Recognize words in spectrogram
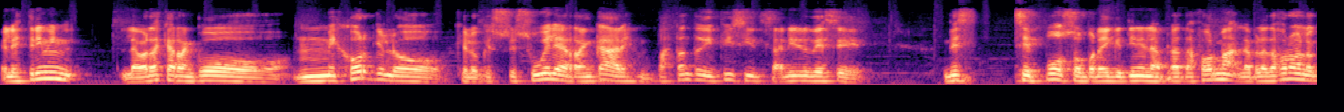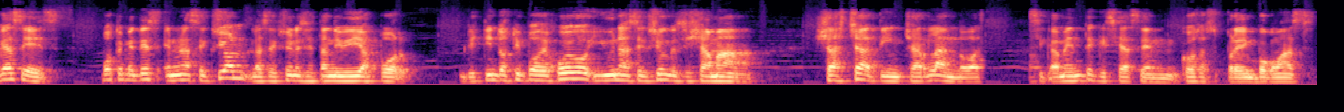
el streaming, la verdad es que arrancó mejor que lo que, lo que se suele arrancar. Es bastante difícil salir de ese, de ese ese pozo por ahí que tiene la plataforma. La plataforma lo que hace es, vos te metes en una sección, las secciones están divididas por distintos tipos de juego y una sección que se llama Just Chatting, charlando básicamente, que se hacen cosas por ahí un poco más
